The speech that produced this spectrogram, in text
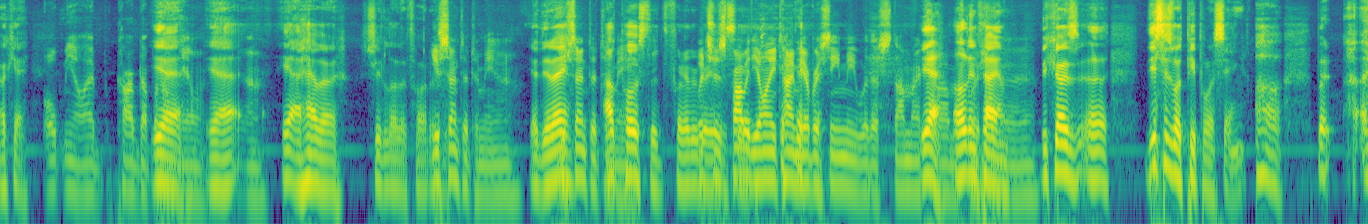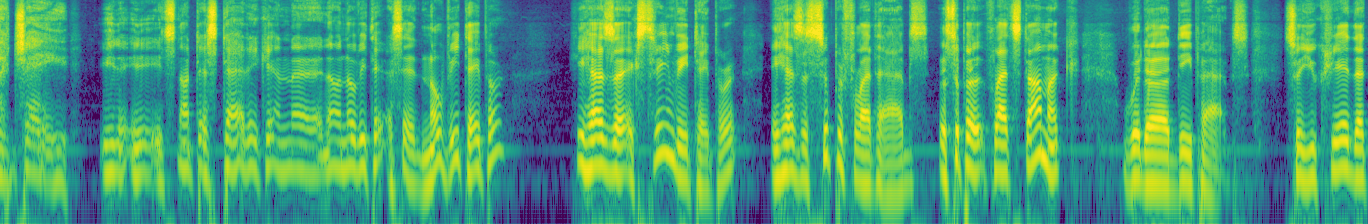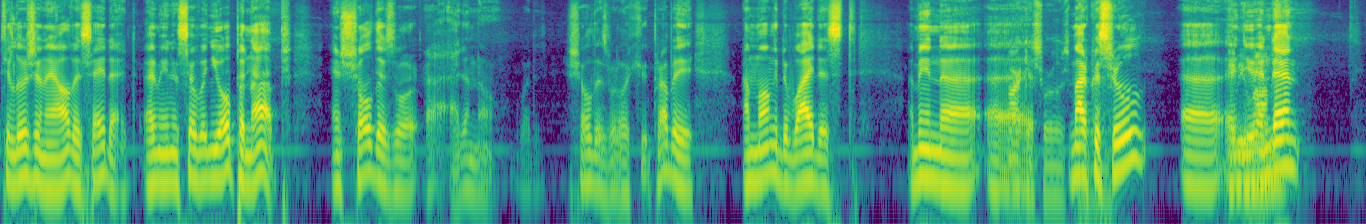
Okay. oatmeal. I carved up an Yeah, oatmeal. yeah, yeah, I have a shitload of photos. You sent it to me. Yeah, yeah, did I? You sent it to I'll me. post it for everybody. Which is probably see. the only time you ever seen me with a stomach. Yeah, um, all the time. yeah. Because uh, this is what people are saying. Oh, but uh, Jay, it's not aesthetic and uh, no, no V taper. I said, no V taper. He has an extreme V taper. He has a super flat abs, a super flat stomach with uh, deep abs. So you create that illusion. I always say that. I mean, so when you open up and shoulders were, uh, I don't know shoulders were like, probably among the widest. I mean, uh, uh, Markus Ruhl Markus Ruhl, uh, and, you, and then,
